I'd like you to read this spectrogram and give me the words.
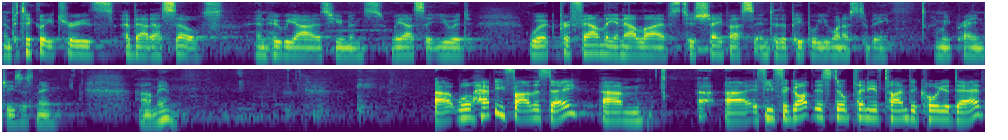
and particularly truths about ourselves and who we are as humans. We ask that you would work profoundly in our lives to shape us into the people you want us to be. And we pray in Jesus' name. Amen. Uh, well, happy Father's Day. Um, uh, uh, if you forgot, there's still plenty of time to call your dad,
